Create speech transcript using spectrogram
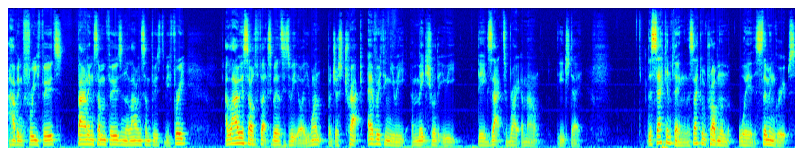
having free foods, banning some foods and allowing some foods to be free, Allow yourself flexibility to eat what you want, but just track everything you eat and make sure that you eat the exact right amount each day. The second thing, the second problem with slimming groups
